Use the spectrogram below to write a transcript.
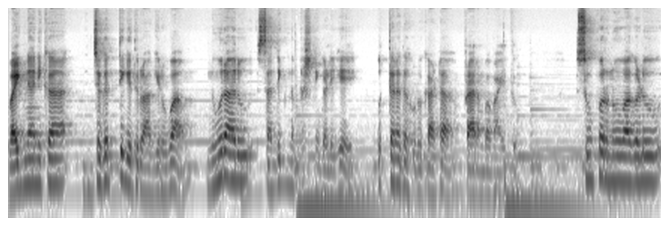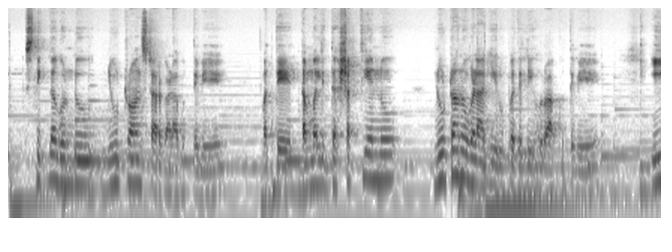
ವೈಜ್ಞಾನಿಕ ಜಗತ್ತಿಗೆದುರಾಗಿರುವ ನೂರಾರು ಸಂದಿಗ್ಧ ಪ್ರಶ್ನೆಗಳಿಗೆ ಉತ್ತರದ ಹುಡುಕಾಟ ಪ್ರಾರಂಭವಾಯಿತು. ಸೂಪರ್ ನೋವಾಗಳು ಸ್ನಿಗ್ಧಗೊಂಡು ನ್ಯೂಟ್ರಾನ್ ಸ್ಟಾರ್ಗಳಾಗುತ್ತವೆಯೇ ಮತ್ತೆ ತಮ್ಮಲ್ಲಿದ್ದ ಶಕ್ತಿಯನ್ನು ನ್ಯೂಟ್ರಾನುಗಳಾಗಿ ರೂಪದಲ್ಲಿ ಹೊರಹಾಕುತ್ತವೆಯೇ ಈ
